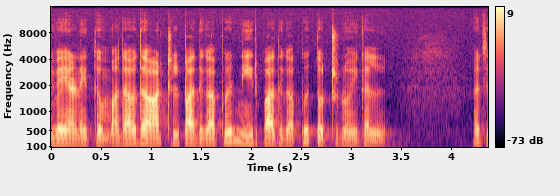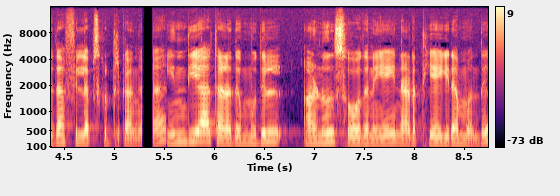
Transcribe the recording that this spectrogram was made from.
இவை அனைத்தும். அதாவது ஆற்றல் பாதுகாப்பு நீர் பாதுகாப்பு தொற்று நோய்கள். அடுத்ததாக ஃபிலிப்ஸ் கொடுத்துருக்காங்க. இந்தியா தனது முதல் அணு சோதனையை நடத்திய இடம் வந்து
